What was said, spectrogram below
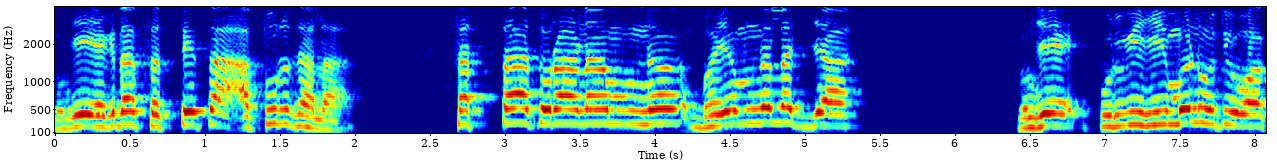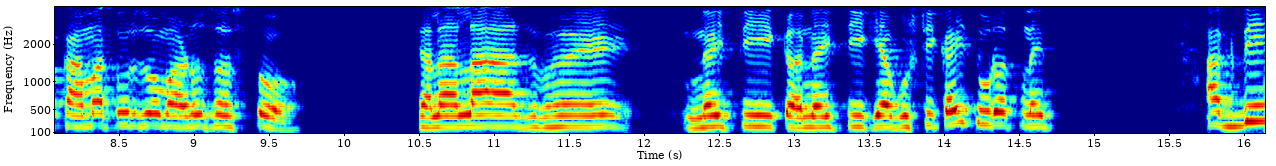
म्हणजे एकदा सत्तेचा आतुर झाला सत्ता तुराणाम न भयम न लज्जा. म्हणजे पूर्वी ही म्हण होती वा कामातूर जो माणूस असतो त्याला लाज भय नैतिक अनैतिक या गोष्टी काहीच उरत नाहीत. अगदी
